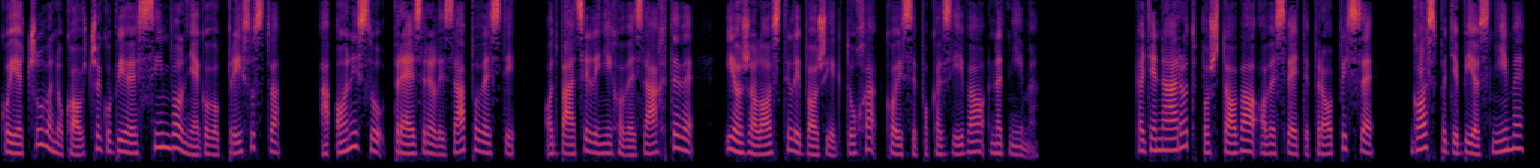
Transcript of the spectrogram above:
koji je čuvan u kovčegu, bio je simbol njegovog prisustva, a oni su prezreli zapovesti, odbacili njihove zahteve i ožalostili Božijeg duha koji se pokazivao nad njima. Kad je narod poštovao ove svete propise, Gospod je bio s njime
